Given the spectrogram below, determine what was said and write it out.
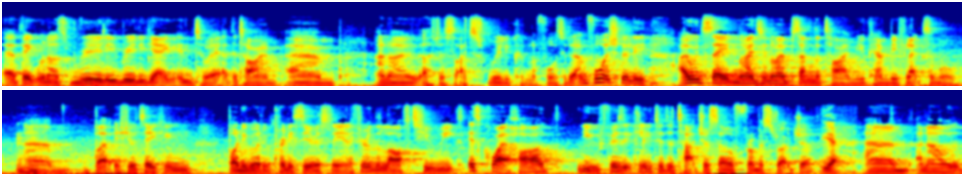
I think when I was really really getting into it at the time. Um, and I, I just I just really couldn't afford to do it. Unfortunately, I would say ninety nine percent of the time you can be flexible. Um, but if you're taking bodybuilding pretty seriously, and if you're in the last two weeks, it's quite hard you physically to detach yourself from a structure. Yeah. Um, and I would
